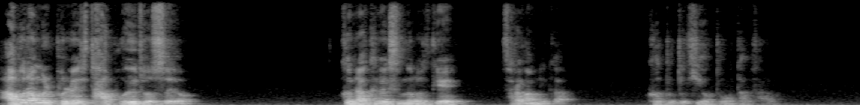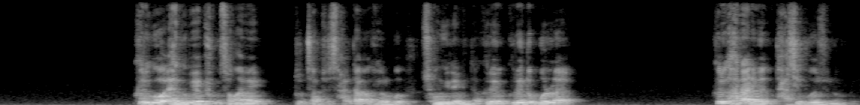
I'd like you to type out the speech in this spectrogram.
아브라함을 보내서 다 보여줬어요. 그러나 그 백성들은 어떻게 살아갑니까? 그것도 또 기억도 못하고 살아갑니다. 그리고 애굽의 풍성함에 붙잡혀 살다가 결국 종이 됩니다. 그래, 그래도 몰라요. 그리고 하나님은 다시 보여주는 거예요.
